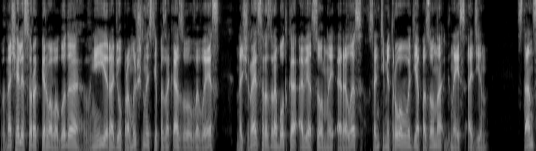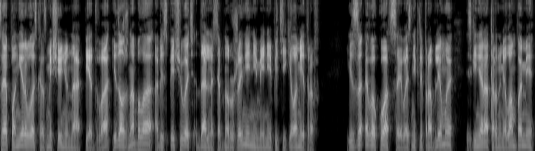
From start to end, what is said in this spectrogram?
В начале 1941 года в НИИ радиопромышленности по заказу ВВС начинается разработка авиационной РЛС сантиметрового диапазона ГНЕЙС-1. Станция планировалась к размещению на П-2 и должна была обеспечивать дальность обнаружения не менее 5 километров. Из-за эвакуации возникли проблемы с генераторными лампами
